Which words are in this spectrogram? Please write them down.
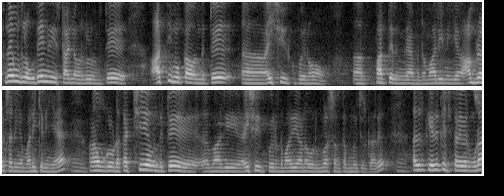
துணை முதல்வர் உதயநிதி ஸ்டாலின் அவர்கள் வந்துட்டு அதிமுக வந்துட்டு ஐசியூக்கு போயிடும் பார்த்துருங்க அப்படின்ற மாதிரி நீங்கள் ஆம்புலன்ஸை நீங்கள் மறிக்கிறீங்க. ஆனால் உங்களோட கட்சியே வந்துட்டு மாதிரி ஐசியூக்கு போயிருந்த மாதிரியான ஒரு விமர்சனத்தை முன் வச்சிருக்காரு. அதற்கு எதிர்க்கட்சி தலைவர் கூட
